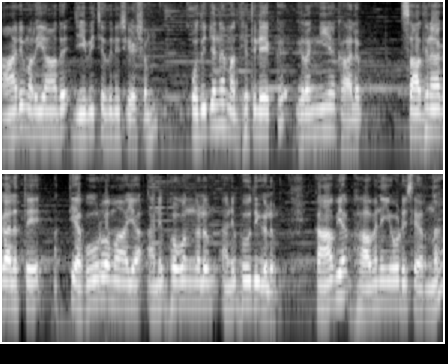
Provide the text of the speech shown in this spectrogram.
ആരുമറിയാതെ ജീവിച്ചതിനു ശേഷം പൊതുജന മധ്യത്തിലേക്ക് ഇറങ്ങിയ കാലം. സാധനാകാലത്തെ അത്യപൂർവമായ അനുഭവങ്ങളും അനുഭൂതികളും കാവ്യഭാവനയോട് ചേർന്ന്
